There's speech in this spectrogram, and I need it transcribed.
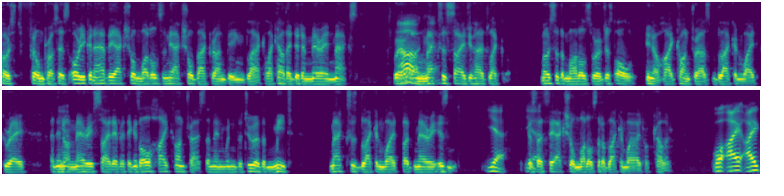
post film process, or you can have the actual models and the actual background being black, like how they did in Mary and Max, where Oh, on okay. Max's side you had like most of the models were just all you know high contrast black and white gray, and then Yeah. on Mary's side everything is all high contrast, and then when the two of them meet, Max is black and white, but Mary isn't Yeah, because yeah. that's the actual models that are black and white or colored. Well, I, I,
